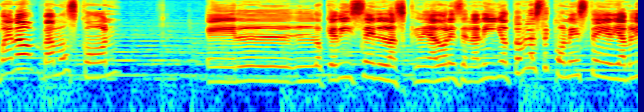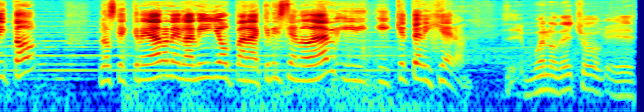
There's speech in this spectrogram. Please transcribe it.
Bueno, vamos con el- lo que dicen los creadores del anillo. ¿Tú hablaste con este diablito? Los que crearon el anillo para Cristian Odal y, y ¿qué te dijeron? Bueno, de hecho, eh,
